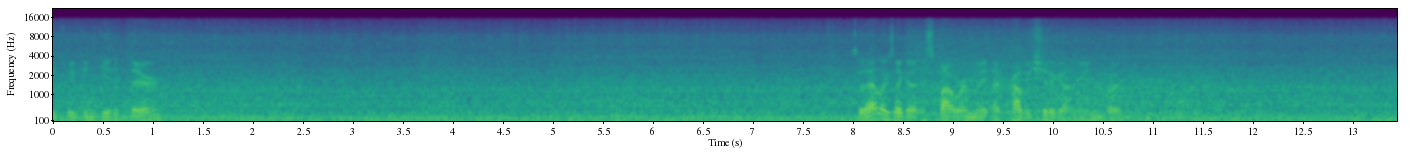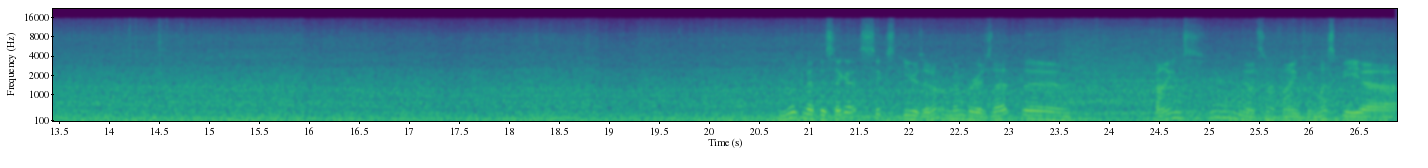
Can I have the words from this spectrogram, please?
If we can get it there. So that looks like a, a spot where I, I probably should have gone in, but I'm looking at this, I got six gears. I don't remember. Is that the fine? No, it's not fine It Must be uh,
